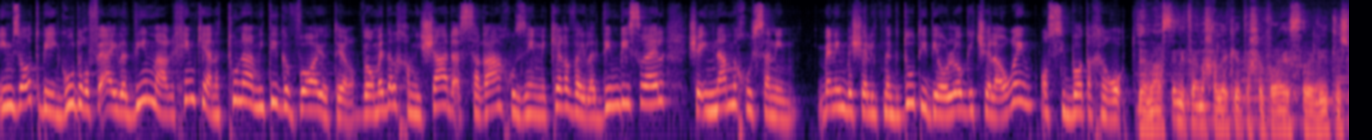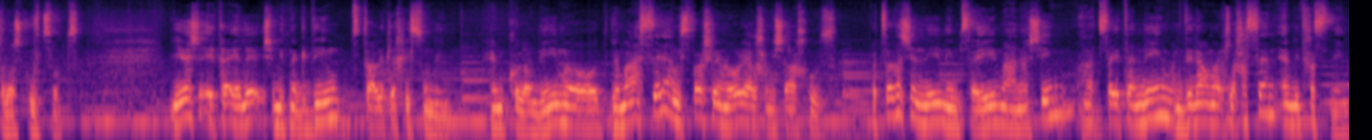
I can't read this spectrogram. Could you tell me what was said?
עם זאת, באיגוד רופאי הילדים מעריכים כי הנתון האמיתי גבוה יותר, ועומד על 5 עד 10 אחוזים מקרב הילדים בישראל שאינם מחוסנים. בין אם בשל התנגדות אידיאולוגית של ההורים או סיבות אחרות. למעשה ניתן לחלק את החברה הישראלית לשלוש קבוצות. יש את האלה שמתנגדים טוטאלית לחיסונים. הם קולניים מאוד. למעשה, המספר שלהם לא עולה על חמישה אחוז. בצד השני נמצאים האנשים הצייתנים, המדינה אומרת לחסן, הם מתחסנים.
